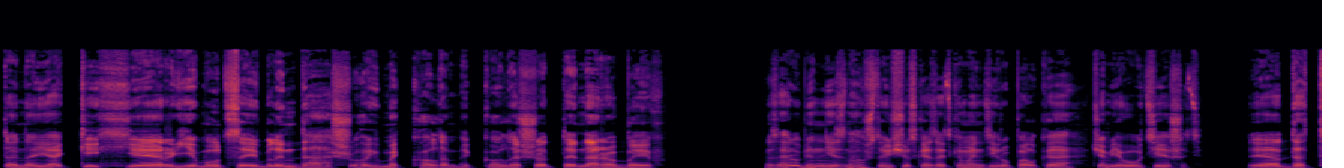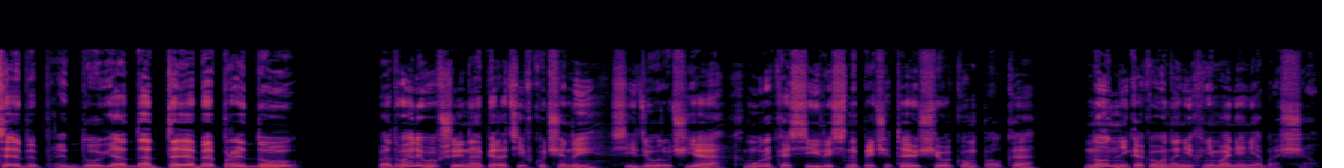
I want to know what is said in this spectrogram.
Та на який хер йому цей блиндаж? Ой, Микола, Микола, що ти наробив? Зарубин не знал, что еще сказать командиру полка, чем его утешить. «Я до тебе приду, я до тебе приду!» Подваливавшие на оперативку чины, сидя у ручья, хмуро косились на причитающего комполка, но он никакого на них внимания не обращал.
